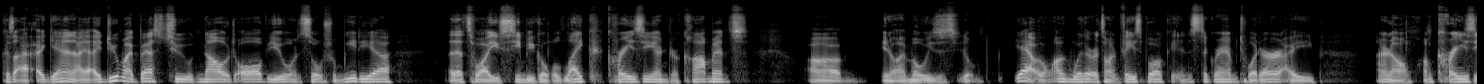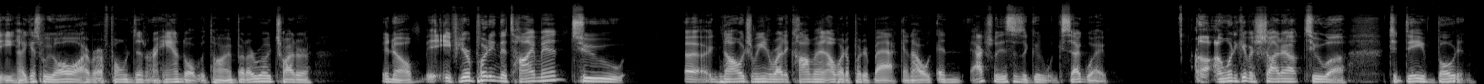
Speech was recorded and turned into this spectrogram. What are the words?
because I again I, I, do my best to acknowledge all of you on social media. That's why you see me go like crazy on your comments. Um, you know, I'm always you know, yeah, whether it's on Facebook, Instagram, Twitter, I I don't know, I'm crazy. I guess we all have our phones in our hand all the time, but I really try to, you know, if you're putting the time in to uh, acknowledge me and write a comment, I want to put it back. And I and actually, this is a good segue. Uh, I want to give a shout out to uh, to Dave Bowden,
